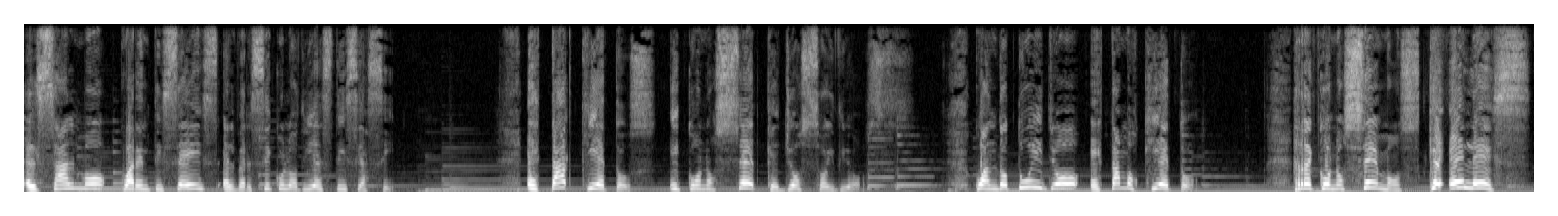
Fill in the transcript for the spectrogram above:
El Salmo 46, el versículo 10 dice así, Estad quietos y conoced que yo soy Dios. Cuando tú y yo estamos quietos, reconocemos que Él es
